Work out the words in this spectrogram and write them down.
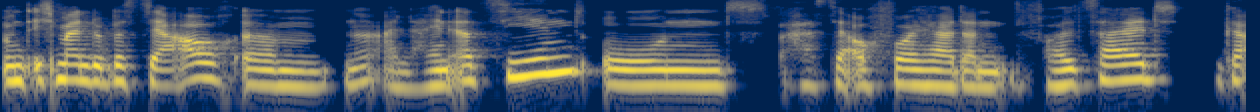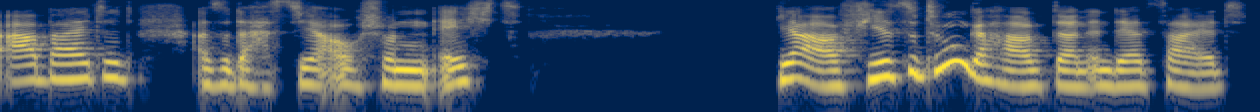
und ich meine, du bist ja auch ähm, ne, alleinerziehend und hast ja auch vorher dann Vollzeit gearbeitet. Also da hast du ja auch schon echt ja, viel zu tun gehabt dann in der Zeit.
